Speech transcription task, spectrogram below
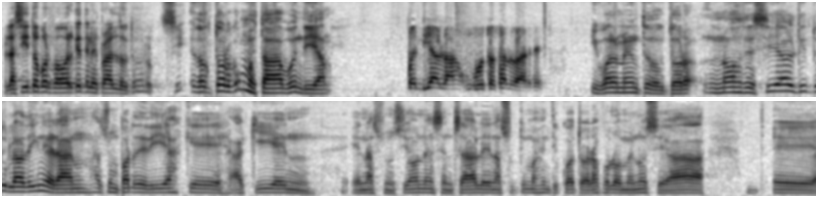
Blasito, por favor, ¿qué tenés para el doctor? Sí, doctor, ¿cómo está? Buen día. Buen día, Blas. Un gusto saludarte. Igualmente, doctor. Nos decía el titular de INERAN hace un par de días que aquí en, en Asunción, en Central, en las últimas 24 horas por lo menos se ha, eh,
